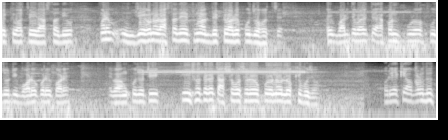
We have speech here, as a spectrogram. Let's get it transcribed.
দেখতে পাচ্ছ, এই রাস্তা দিয়েও মানে যে কোনো রাস্তা দিয়ে তোমার দেখতে পারবে পুজো হচ্ছে। এই বাড়িতে বাড়িতে এখন পুরো পুজোটি বড় করে করে এবং পুজোটি তিনশো থেকে চারশো বছরের পুরনো লক্ষ্মী পুজো। হরিয়াকি অগ্রদূত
